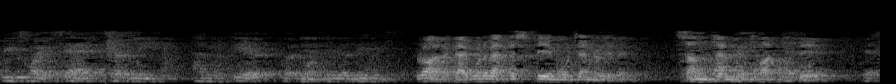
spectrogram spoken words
reasons why you're scared, certainly having a fear, but not for the other reasons. Right. Okay. What about just fear more generally then? Some general type of fear. Yes.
